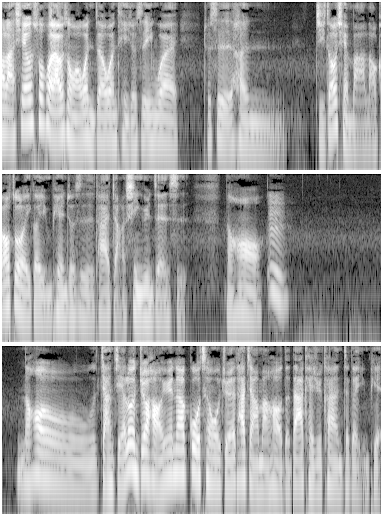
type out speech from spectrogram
好啦，先说回来，为什么我问你这个问题？就是因为就是很几周前吧，老高做了一个影片，就是他在讲幸运这件事，然后嗯。然后讲结论就好，因为那个过程我觉得他讲的蛮好的，大家可以去看这个影片。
